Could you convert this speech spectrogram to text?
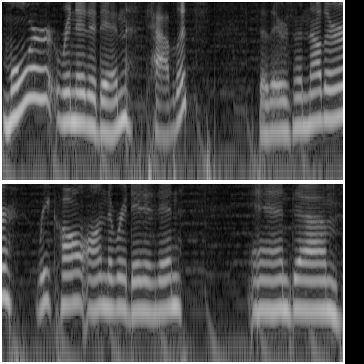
more ranitidine tablets. So there's another recall on the ranitidine. And um,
